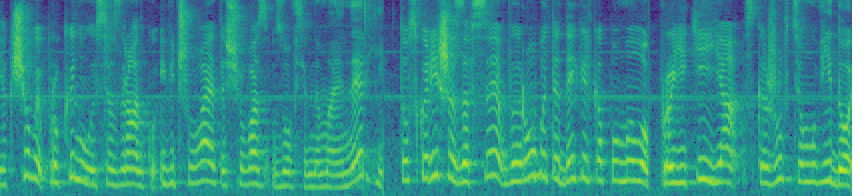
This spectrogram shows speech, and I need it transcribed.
Якщо ви прокинулися зранку і відчуваєте, що у вас зовсім немає енергії, то скоріше за все ви робите декілька помилок, про які я скажу в цьому відео,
